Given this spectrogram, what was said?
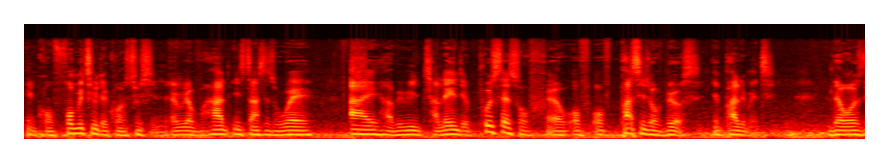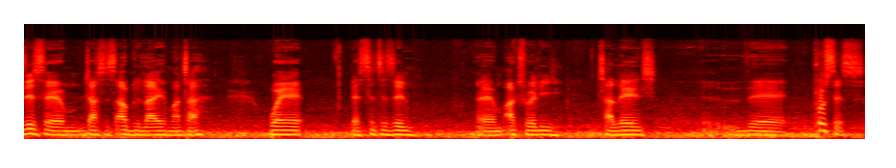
in conformity with the Constitution. And we have had instances where I have even challenged the process of, uh, of, of passage of bills in Parliament. There was this um, Justice Abdulai matter where the citizen um, actually challenged uh, the process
